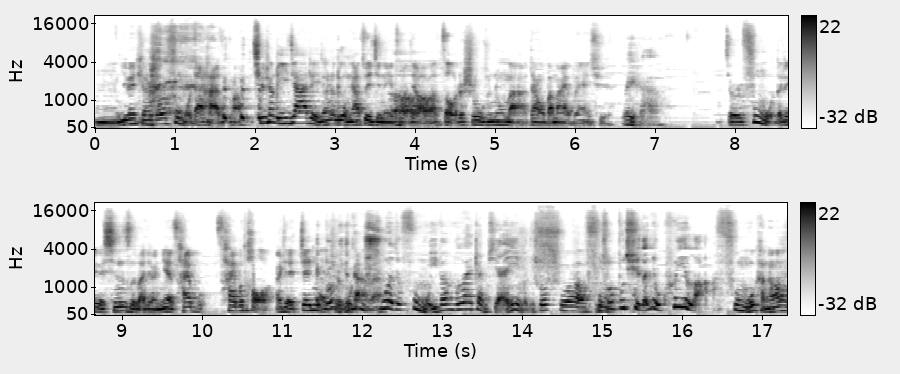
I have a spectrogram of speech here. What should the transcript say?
嗯，因为平时都是父母带孩子嘛。其实离家这已经是离我们家最近的一次教了，啊走着十五分钟吧。但是我爸妈也不愿意去，为啥呀？就是父母的这个心思吧，就是你也猜不猜不透，而且真的是，不敢说，就父母一般不都爱占便宜吗？你说说父母你说不去，咱就亏了。父母可能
